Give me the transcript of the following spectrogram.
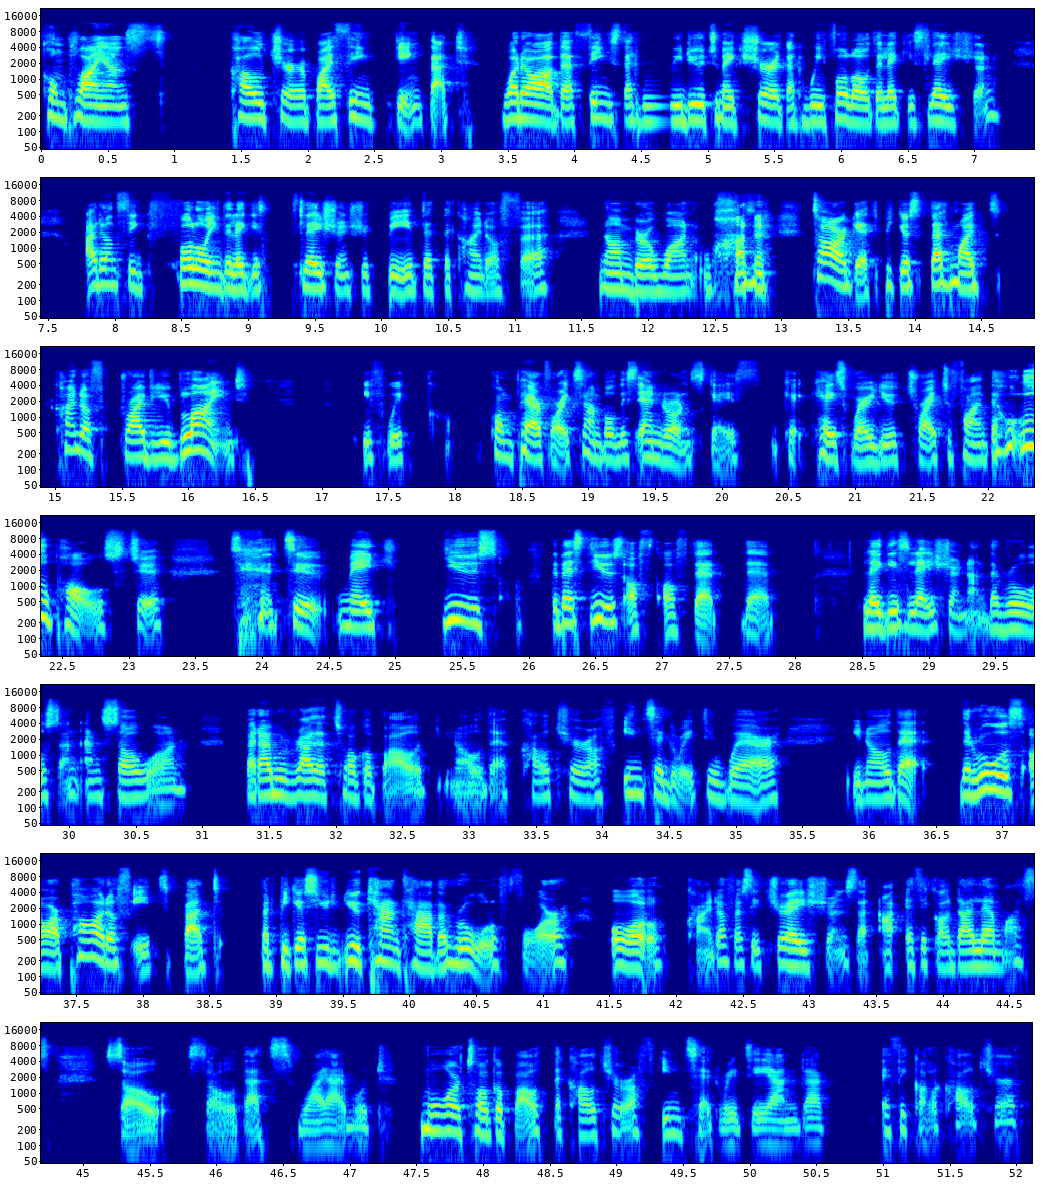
compliance culture by thinking that what are the things that we do to make sure that we follow the legislation. I don't think following the legislation should be that the kind of uh, number one one target because that might kind of drive you blind if we compare, for example, this Enron's case, case where you try to find the loopholes to, to, to make use, the best use of, of the, the legislation and the rules and, and so on. But I would rather talk about, you know, the culture of integrity where, you know, that the rules are part of it, but but because you, you can't have a rule for all kind of situations and ethical dilemmas. So, so that's why I would more talk about the culture of integrity and uh, ethical culture.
